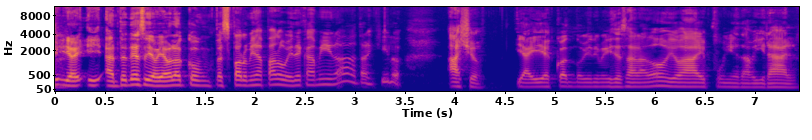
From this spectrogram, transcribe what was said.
y, y, antes de eso, yo había hablado con Sparrow. Mira, Paro, voy de camino. Ah, tranquilo. Hacho. Y ahí es cuando viene y me dice Sara 2. Yo, ay, puñeta, viral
